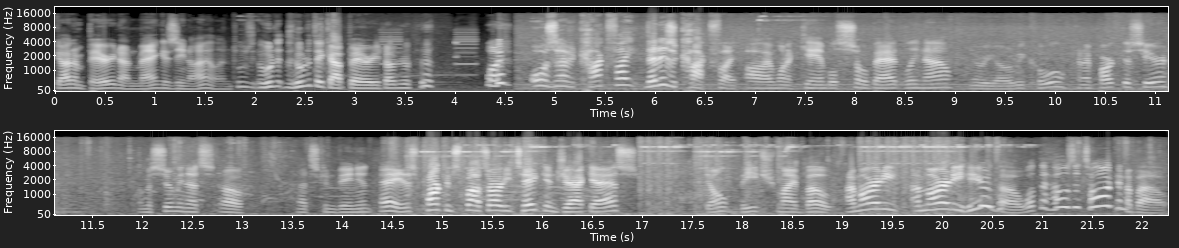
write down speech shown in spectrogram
Got him buried on Magazine Island. Who, did, who did they got buried? What? Oh, is that a cockfight? That is a cockfight. Oh, I want to gamble so badly now. There we go. Are we cool? Can I park this here? I'm assuming that's... Oh, that's convenient. Hey, this parking spot's already taken, jackass. Don't beach my boat. I'm already... I'm already here, though. What the hell is it talking about?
